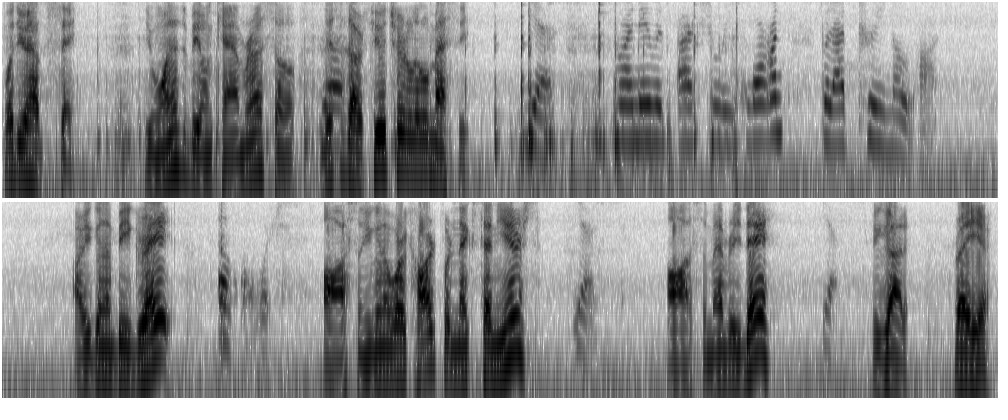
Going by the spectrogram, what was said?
What do you have to say? You wanted to be on camera, so this is our future little Messi. Yes. My name is actually Juan, but I've trained a lot. Are you gonna be great? Of course. Awesome. You're gonna work hard for the next 10 years? Yes. Awesome. Every day? Yes. You got it. Right here.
